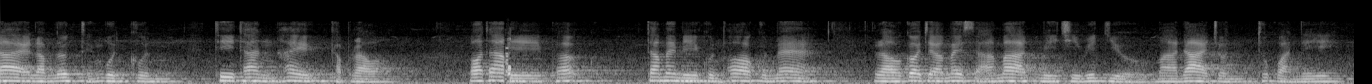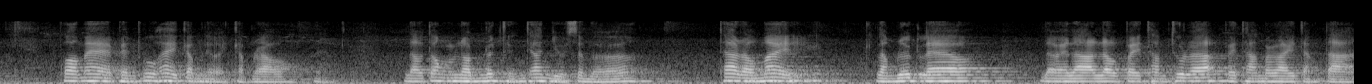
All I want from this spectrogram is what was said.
ได้ลำลึกถึงบุญคุณที่ท่านให้กับเรา เพราะถ้ามีพระถ้าไม่มีคุณพ่อคุณแม่ เราก็จะไม่สามารถมีชีวิตอยู่มาได้จนทุกวันนี้ พ่อแม่เป็นผู้ให้กำเนิดกับเรา เราต้องลำลึกถึงท่านอยู่เสมอ ถ้าเราไม่ลำลึกแล้วเวลาเราไปทำธุระไปทำอะไรต่าง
